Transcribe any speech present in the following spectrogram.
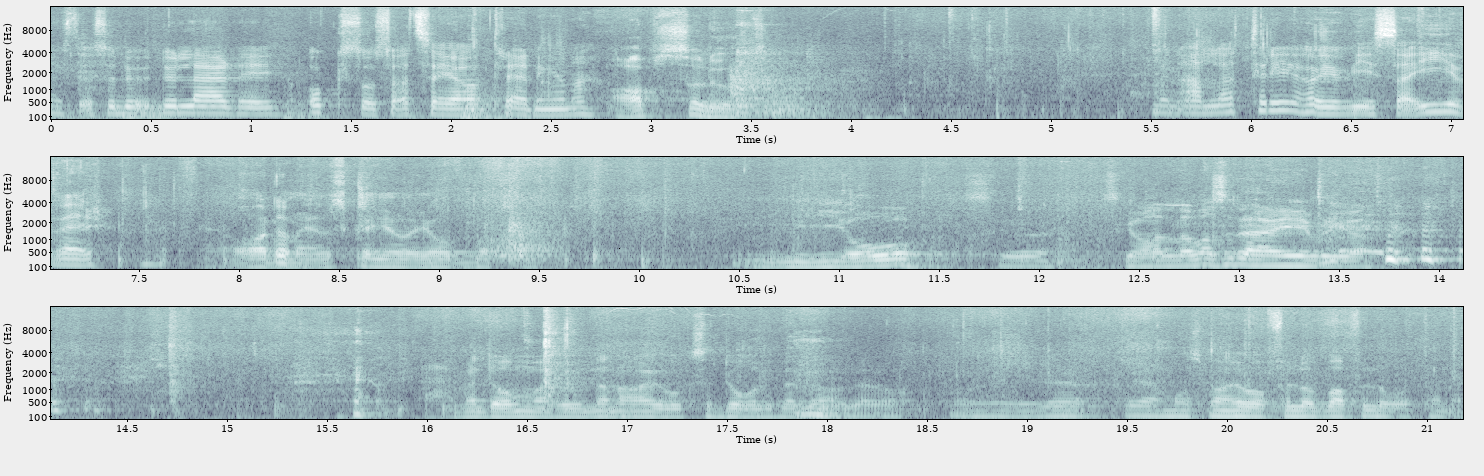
Just det, så du, du lär dig också så att säga av träningarna? Absolut. Men alla tre har ju visat iver. Ja, de älskar ju att jobba. Jo, Ska alla vara sådär ivriga? men de hundarna har ju också dåliga dagar. Och, och det, det måste man ju vara, förlå, vara förlåtande.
